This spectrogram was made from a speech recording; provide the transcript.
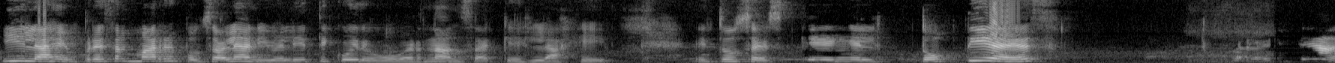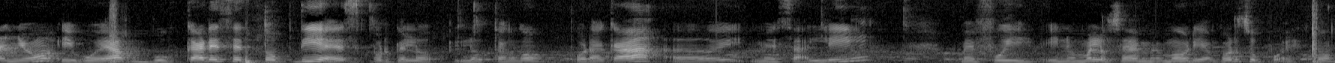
y las empresas más responsables a nivel ético y de gobernanza, que es la G. Entonces, en el top 10 para este año, y voy a buscar ese top 10 porque lo, lo tengo por acá, Ay, me salí, me fui y no me lo sé de memoria, por supuesto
